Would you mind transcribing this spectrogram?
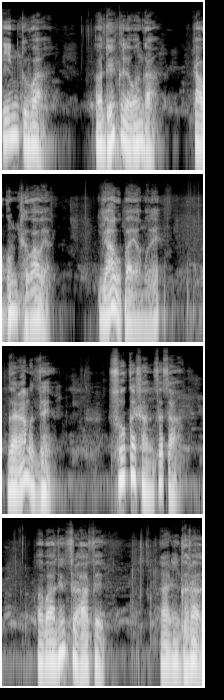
तीन किंवा अधिक लवंगा टाकून ठेवाव्यात. या उपायामुळे घरामध्ये सुख शांतता अबाधित राहते आणि घरात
